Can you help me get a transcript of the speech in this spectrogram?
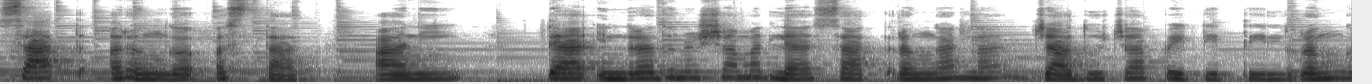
सात रंग असतात आणि त्या इंद्रधनुष्यामधल्या सात रंगांना जादूच्या पेटीतील रंग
